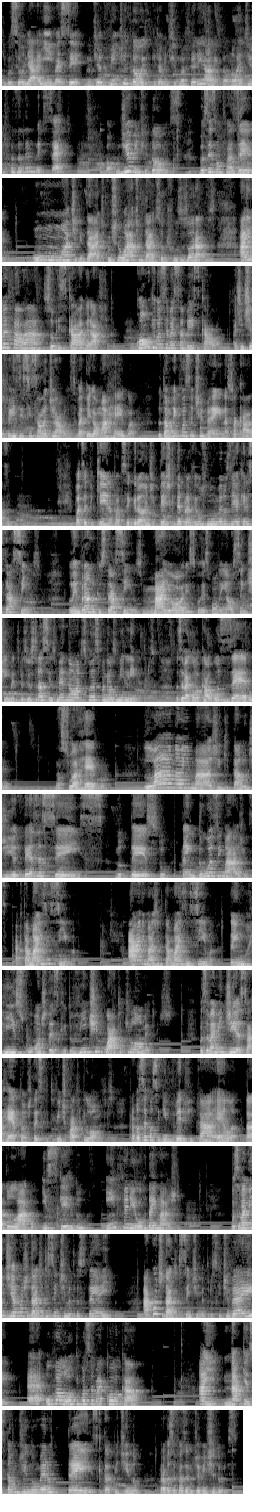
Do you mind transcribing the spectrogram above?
que você olhar aí, vai ser no dia 22, porque dia 21 é feriado, então não é dia de fazer dever, certo? Bom, no dia 22, vocês vão fazer uma atividade, continuar a atividade sobre fusos horários. Aí vai falar sobre escala gráfica. Como que você vai saber a escala? A gente já fez isso em sala de aula. Você vai pegar uma régua do tamanho que você tiver na sua casa. Pode ser pequena, pode ser grande, desde que dê para ver os números e aqueles tracinhos. Lembrando que os tracinhos maiores correspondem aos centímetros e os tracinhos menores correspondem aos milímetros. Você vai colocar o zero da sua régua Lá na imagem que está no dia 16, no texto, tem duas imagens. A que está mais em cima. A imagem que está mais em cima tem um risco onde está escrito 24 quilômetros. Você vai medir essa reta onde está escrito 24 quilômetros. Para você conseguir verificar, ela está do lado esquerdo inferior da imagem. Você vai medir a quantidade de centímetros que tem aí. A quantidade de centímetros que tiver aí é o valor que você vai colocar aí na questão de número 3, que está pedindo para você fazer no dia 22.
